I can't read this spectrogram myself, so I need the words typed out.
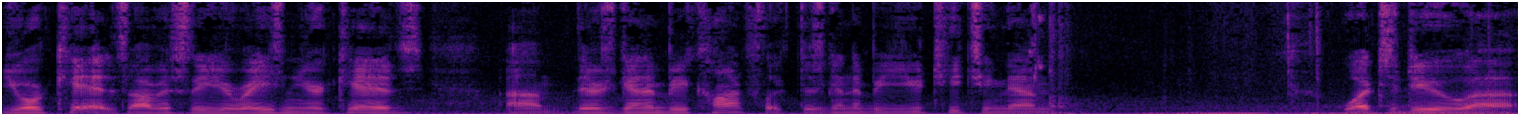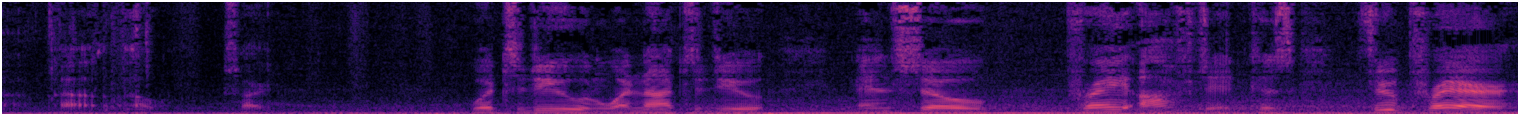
your kids, obviously you're raising your kids, um, there's going to be conflict. There's going to be you teaching them what to do. Uh, uh, oh, sorry. What to do and what not to do. And so pray often because through prayer,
